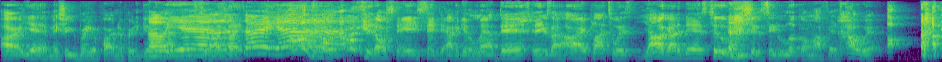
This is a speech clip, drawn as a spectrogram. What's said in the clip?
all right, yeah, make sure you bring your partner up here to give oh, a lap yeah, dance too. I was like, right, yeah. I'll, get on, I'll sit on stage, sit down and get a lap dance. And he was like, all right, plot twist, y'all got to dance too. You should have seen the look on my face. I went, oh.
